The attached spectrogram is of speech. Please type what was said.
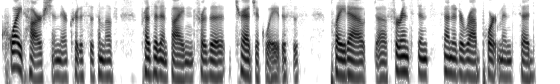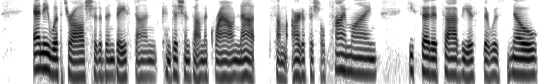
quite harsh in their criticism of President Biden for the tragic way this has played out. Uh, for instance, Senator Rob Portman said any withdrawal should have been based on conditions on the ground, not some artificial timeline. He said it's obvious there was no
